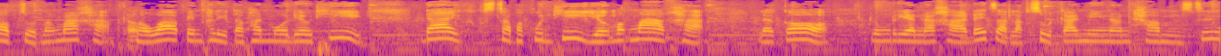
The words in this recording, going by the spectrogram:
ตอบโจทย์มากๆค่ะ ครับ เพราะว่าเป็นผลิตภัณฑ์โมเดลที่ได้สรรพคุณที่เยอะมากๆค่ะ แล้วก็โรงเรียนนะคะได้จัดหลักสูตรการมีงานทำซึ่ง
